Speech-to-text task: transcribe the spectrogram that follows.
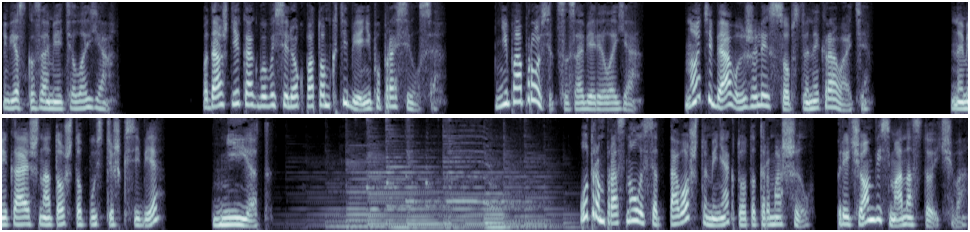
веско заметила я. Подожди, как бы Василек потом к тебе не попросился. Не попросится, заверила я. Но тебя выжили из собственной кровати. Намекаешь на то, что пустишь к себе? Нет. Утром проснулась от того, что меня кто-то тормошил, причем весьма настойчиво.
